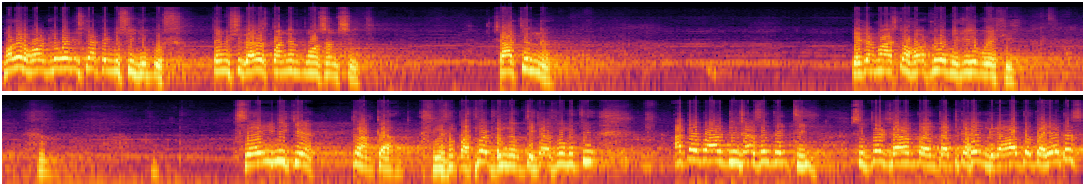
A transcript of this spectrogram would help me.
مگر ہوٹلہٕ وٲلِس کیٛاہ تٔمِس سۭتۍ یہِ کُس تٔمِس چھُ غرض پننٮ۪ن پونٛسن سۭتۍ چھا کِنہٕ نہٕ ییٚتٮ۪ن ما آسہِ کانٛہہ ہوٹلہٕ وول مےٚ دِیِو معٲفی سٲری نہٕ کینٛہہ کانٛہہ کانٛہہ ما دوٚپنم ژےٚ کیٛاہ اوس ووٚنمُت یہِ اَکے بالٹیٖن چھِ آسان تٔتھی صبح شام تام تتہِ چھِ کران گراے تہٕ پلیٹس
